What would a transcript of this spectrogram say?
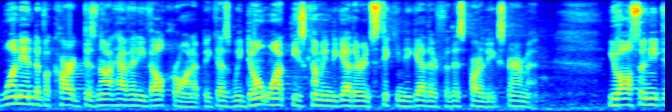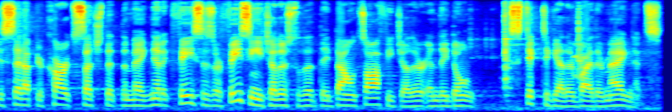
one end of a cart does not have any Velcro on it because we don't want these coming together and sticking together for this part of the experiment. You also need to set up your carts such that the magnetic faces are facing each other so that they bounce off each other and they don't stick together by their magnets.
